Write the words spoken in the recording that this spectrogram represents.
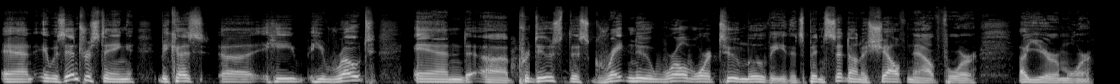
and it was interesting because uh, he he wrote and uh, produced this great new World War II movie that's been sitting on a shelf now for a year or more,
